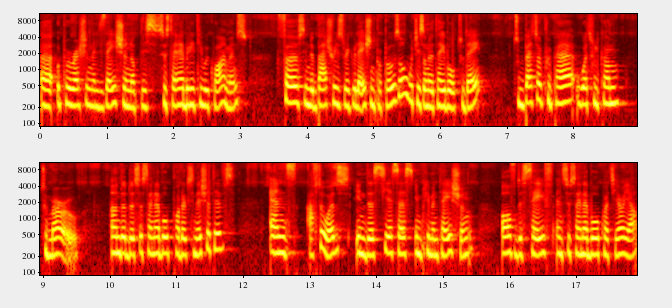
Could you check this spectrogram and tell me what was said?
uh, operationalization of these sustainability requirements, first in the batteries regulation proposal, which is on the table today, to better prepare what will come tomorrow under the Sustainable Products Initiatives, and afterwards in the CSS implementation of the safe and sustainable criteria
